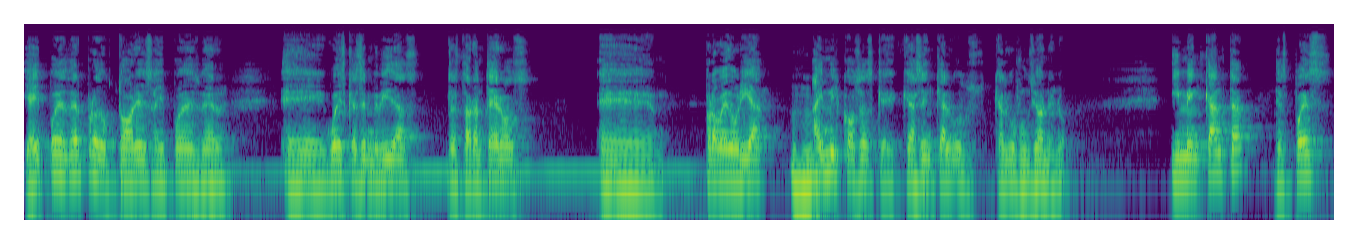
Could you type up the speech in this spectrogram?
y ahí puedes ver productores, ahí puedes ver eh, güeyes que hacen bebidas, restauranteros, eh, proveeduría. Hay mil cosas que, que hacen que algo, que algo funcione, ¿no? Y me encanta, después,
